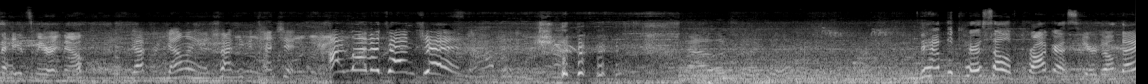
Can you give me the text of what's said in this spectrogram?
And hates me right now. Yeah, for yelling and attracting attention. I love attention! Yeah, really cool. they have the Carousel of Progress here, don't they?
